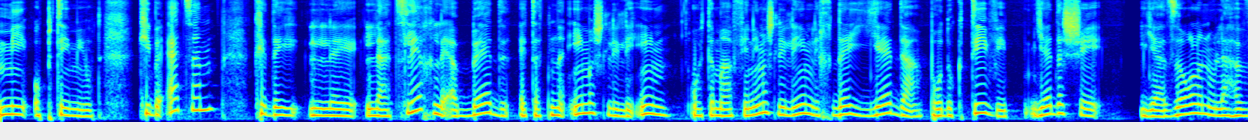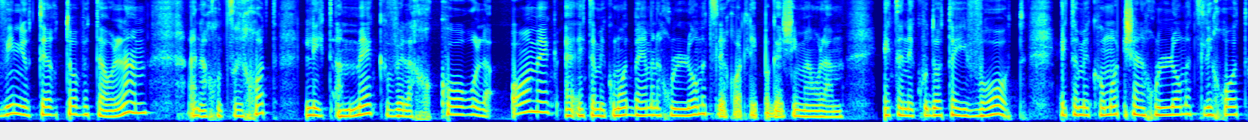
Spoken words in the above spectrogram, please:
מאופטימיות. כי בעצם כדי להצליח לאבד את התנאים השליליים, או את המאפיינים השליליים לכדי ידע פרודוקטיבי, ידע ש... יעזור לנו להבין יותר טוב את העולם, אנחנו צריכות להתעמק ולחקור לעומק את המקומות בהם אנחנו לא מצליחות להיפגש עם העולם, את הנקודות העיוורות, את המקומות שאנחנו לא מצליחות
